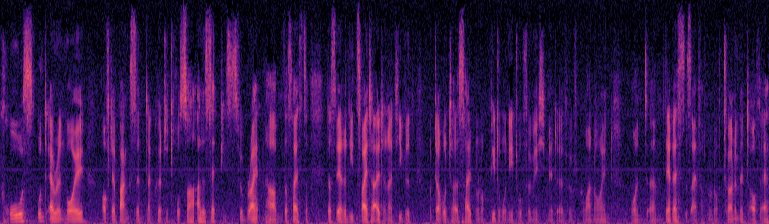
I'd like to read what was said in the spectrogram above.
Groß und Aaron Moy auf der Bank sind, dann könnte Trossard alle Setpieces für Brighton haben. Das heißt, das wäre die zweite Alternative und darunter ist halt nur noch Pedro Neto für mich mit äh, 5,9 und ähm, der Rest ist einfach nur noch Tournament auf F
